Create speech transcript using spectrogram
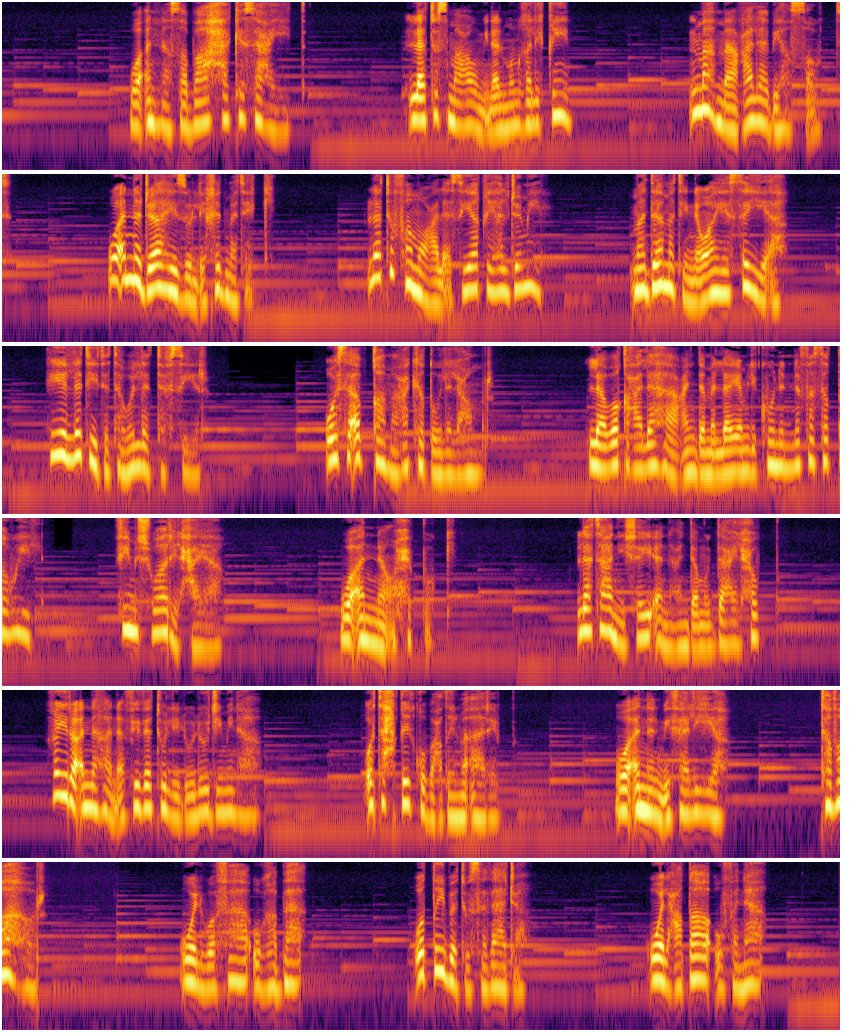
وأن صباحك سعيد. لا تسمع من المنغلقين مهما علا بها الصوت. وأن جاهز لخدمتك. لا تفهم على سياقها الجميل. ما دامت النوايا السيئة هي التي تتولى التفسير. وسأبقى معك طول العمر. لا وقع لها عند من لا يملكون النفس الطويل في مشوار الحياة. وان أحبك. لا تعني شيئا عند مدعي الحب غير أنها نافذة للولوج منها وتحقيق بعض المآرب. وأن المثالية تظاهر والوفاء غباء والطيبة سذاجة والعطاء فناء.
